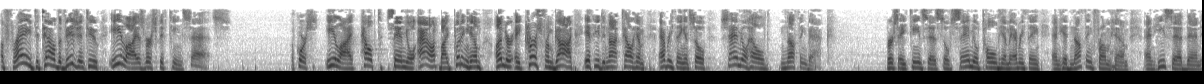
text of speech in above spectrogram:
afraid to tell the vision to Eli, as verse 15 says. Of course, Eli helped Samuel out by putting him under a curse from God if he did not tell him everything. And so Samuel held nothing back. Verse 18 says So Samuel told him everything and hid nothing from him. And he said, Then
